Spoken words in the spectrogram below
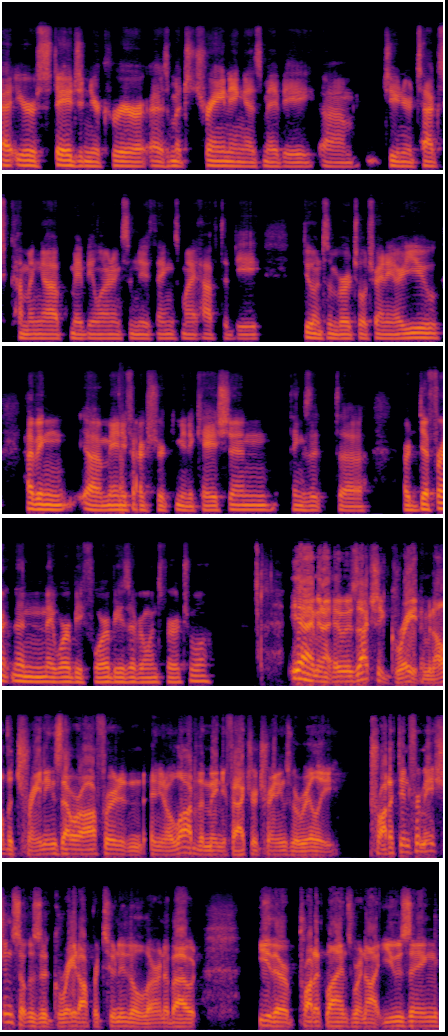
at your stage in your career as much training as maybe um, junior techs coming up, maybe learning some new things might have to be doing some virtual training. Are you having uh, manufacturer communication things that uh, are different than they were before because everyone's virtual? Yeah, I mean, it was actually great. I mean, all the trainings that were offered, and, and you know, a lot of the manufacturer trainings were really product information. So it was a great opportunity to learn about either product lines we're not using,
